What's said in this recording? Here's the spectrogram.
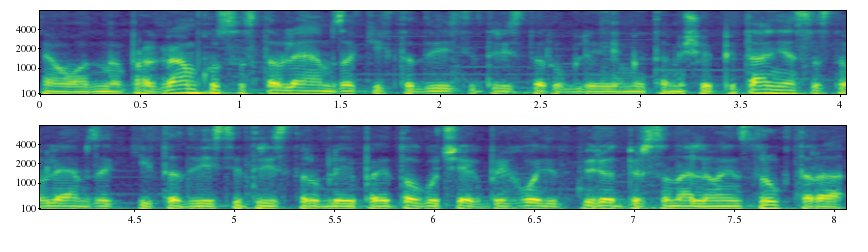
Вот, мы программку составляем за каких-то 200-300 рублей, мы там еще питание составляем за каких-то 200-300 рублей. По итогу человек приходит, берет персонального инструктора,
